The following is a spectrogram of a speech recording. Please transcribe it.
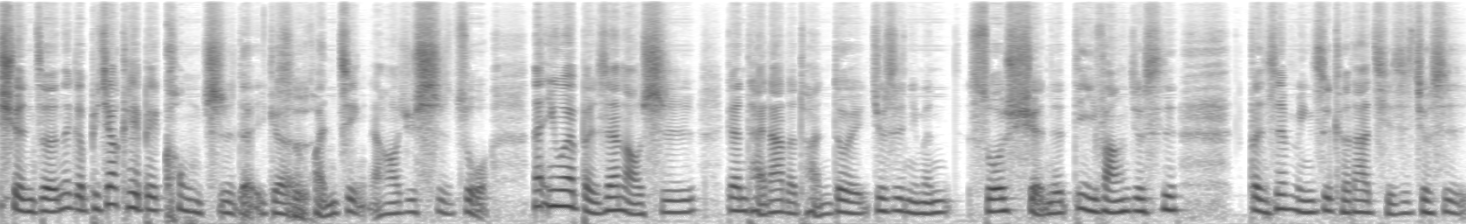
选择那个比较可以被控制的一个环境，然后去试做。那因为本身老师跟台大的团队，就是你们所选的地方，就是。本身明治科大其实就是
